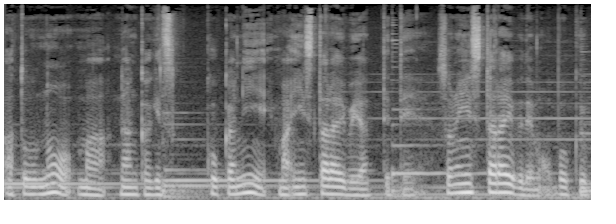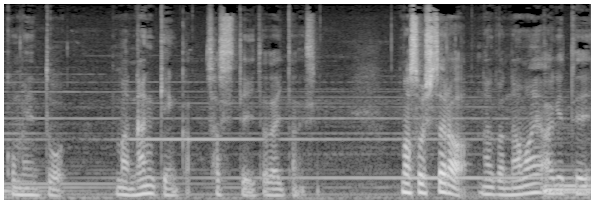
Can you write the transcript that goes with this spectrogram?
後のまあ何ヶ月後かに、まあ、インスタライブやっててそのインスタライブでも僕コメント、まあ、何件かさせていただいたんですね。まあそしたらなんか名前挙げて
